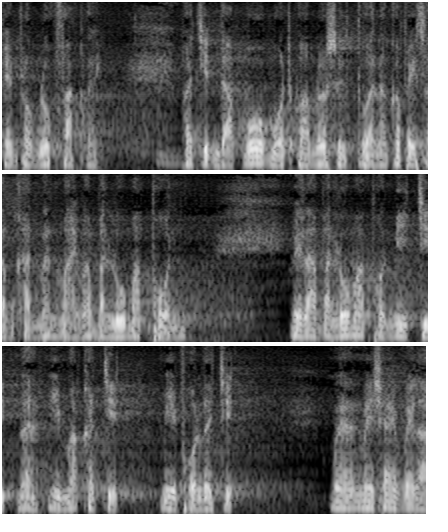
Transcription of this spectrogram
เป็นพรหมลูกฟักเลย พอจิตดับวูบหมดความรู้สึกตัวแล้วก็ไปสำคัญมั่นหมายว่าบรรลุมรรคผล เวลาบรรลุมรรคผลมีจิตนะมีมรรคจิต มีผลและจิตเพราะฉะนั้นไม่ใช่เวลา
